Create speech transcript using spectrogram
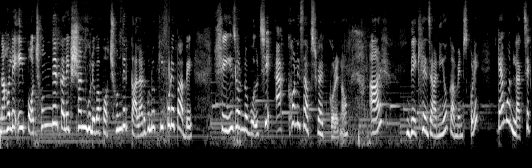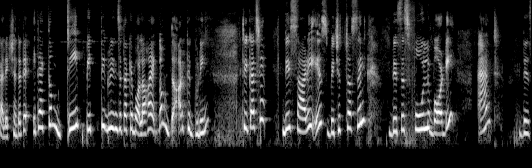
না হলে এই পছন্দের কালেকশানগুলো বা পছন্দের কালারগুলো কি করে পাবে? সেই জন্য বলছি এখনই সাবস্ক্রাইব করে নাও। আর দেখে জানিও কমেন্টস করে কেমন লাগছে কালেকশনটাতে এটা একদম ডিপ পিত্তি গ্রিন যেটাকে বলা হয়, একদম ডার্ক গ্রিন ঠিক আছে? This sari is Bichitra silk this is full body and this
